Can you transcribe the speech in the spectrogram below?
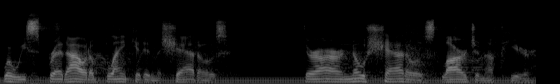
where we spread out a blanket in the shadows. There are no shadows large enough here.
